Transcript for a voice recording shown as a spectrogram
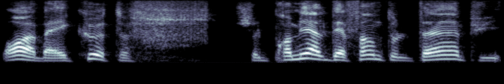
Ouais, ben écoute je suis le premier à le défendre tout le temps. Puis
